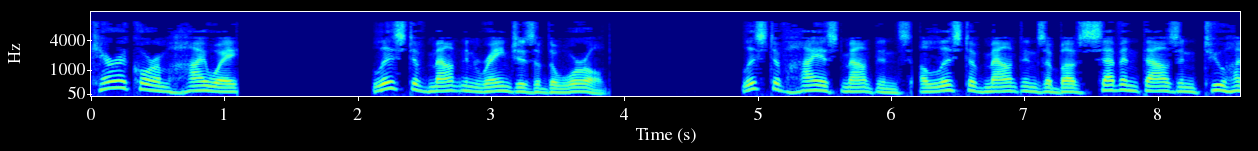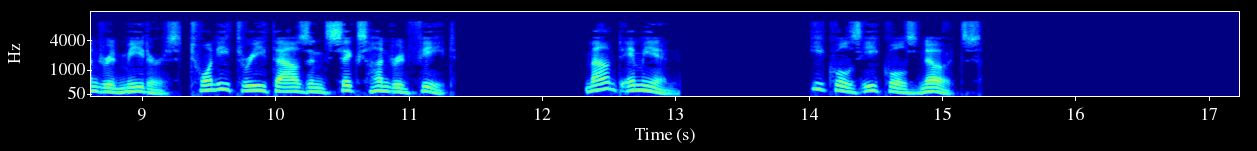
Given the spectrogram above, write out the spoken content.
Karakoram Highway List of mountain ranges of the world List of highest mountains a list of mountains above 7,200 metres 23,600 feet. Mount Imeon Notes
